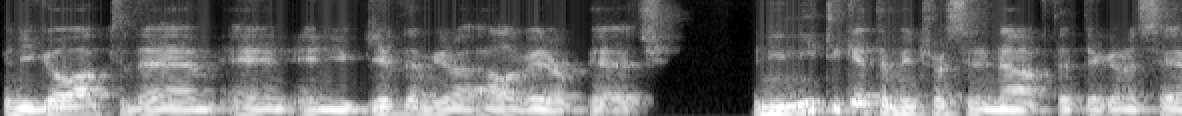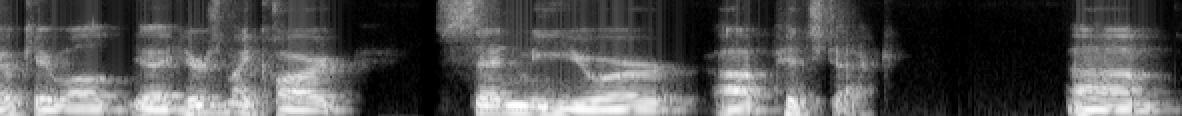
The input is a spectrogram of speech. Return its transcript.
and you go up to them and, and you give them your elevator pitch. And you need to get them interested enough that they're going to say, okay, well, yeah, here's my card. Send me your uh, pitch deck. Um,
